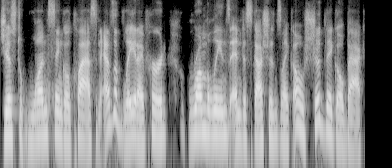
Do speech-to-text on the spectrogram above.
just one single class. And as of late, I've heard rumblings and discussions like, oh, should they go back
